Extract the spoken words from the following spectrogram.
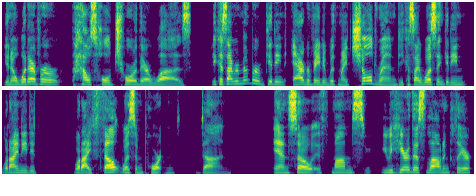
you know, whatever household chore there was because I remember getting aggravated with my children because I wasn't getting what I needed, what I felt was important done. And so, if moms, you hear this loud and clear,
